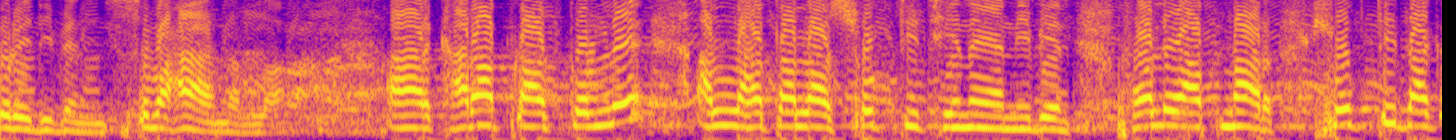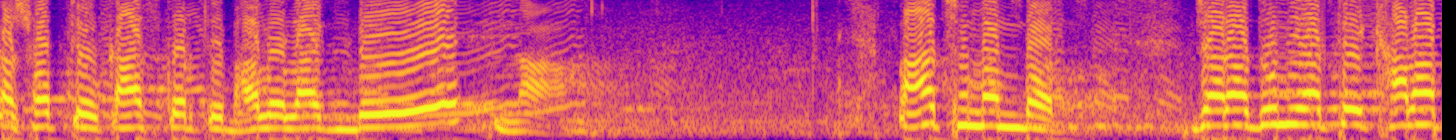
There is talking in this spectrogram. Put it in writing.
করে দিবেন। সুবাহান আল্লাহ আর খারাপ কাজ করলে আল্লাহ তালা শক্তি ছিনে নেবেন। ফলে আপনার শক্তি থাকা সত্ত্বেও কাজ করতে ভালো লাগবে না। পাঁচ নম্বর, যারা দুনিয়াতে খারাপ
